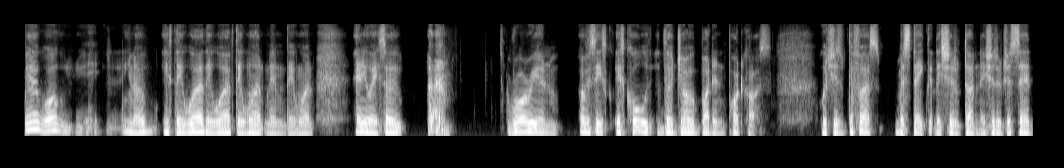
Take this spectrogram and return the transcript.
Yeah, well, you know, if they were, they were. If they weren't, then they weren't. Anyway, so Rory and obviously it's, it's called the Joe Budden podcast, which is the first mistake that they should have done. They should have just said,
